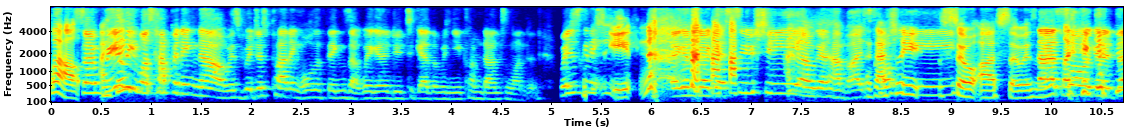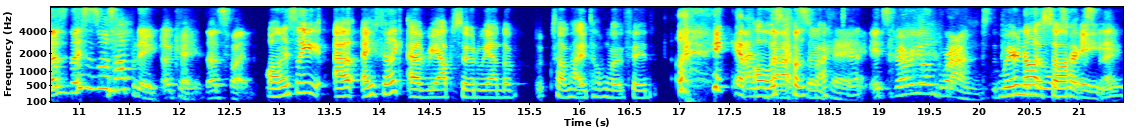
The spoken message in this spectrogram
Well, So really, think what's happening now is we're just planning all the things that we're gonna do together when you come down to London. We're just gonna eat. eat. We're gonna go get sushi. and we're gonna have iced It's coffee. actually so us, though, isn't That's it? what we're gonna. That's, this is what's happening. Okay, that's fine. honestly, I, I feel like every episode we end up somehow talking about food. it and always that's comes back okay. to it. It's very on brand. We're not to sorry.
